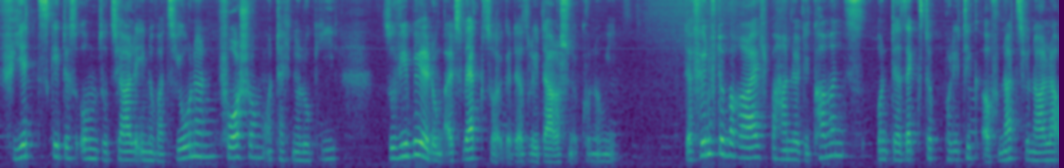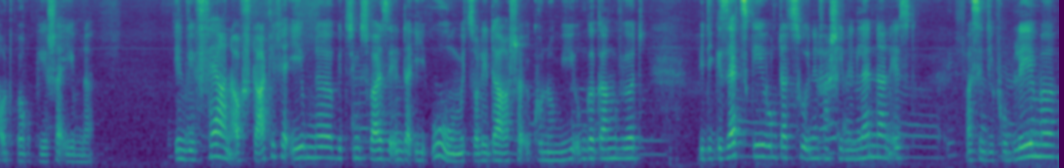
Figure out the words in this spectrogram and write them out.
Viertens geht es um soziale Innovationen, Forschung und Technologie sowie Bildung als Werkzeuge der solidarischen Ökonomie. Der fünfte Bereich behandelt die Commons und der sechste Politik auf nationaler und europäischer Ebene. Inwiefern auf staatlicher Ebene bzw. in der EU mit solidarischer Ökonomie umgegangen wird, wie die Gesetzgebung dazu in den verschiedenen Ländern ist, was sind die Probleme,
